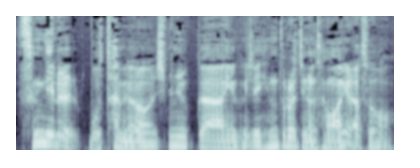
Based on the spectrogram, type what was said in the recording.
승리를 못하면 16강이 굉장히 힘들어지는 상황이라서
